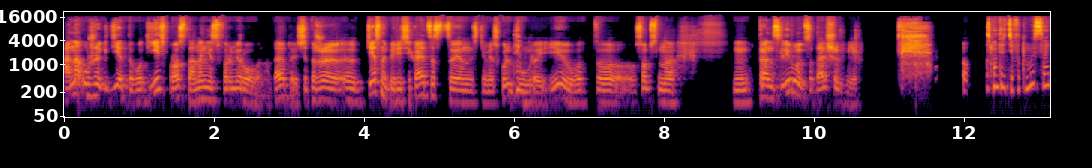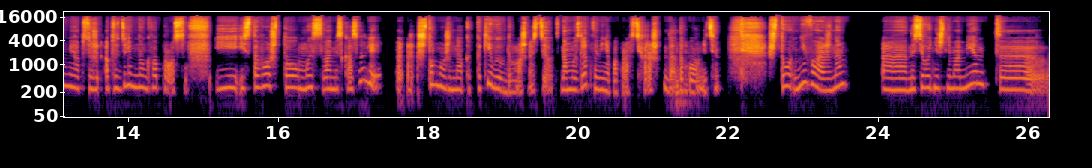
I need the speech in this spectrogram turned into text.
она уже где-то вот есть, просто она не сформирована, да, то есть это же э, тесно пересекается с ценностями, с культурой, и вот, э, собственно, транслируется дальше в мир. Смотрите, вот мы с вами обсудили много вопросов. И из того, что мы с вами сказали, э, что можно, какие выводы можно сделать? На мой взгляд, вы меня поправьте, хорошо? Да, дополните. Что неважно, на сегодняшний момент э,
